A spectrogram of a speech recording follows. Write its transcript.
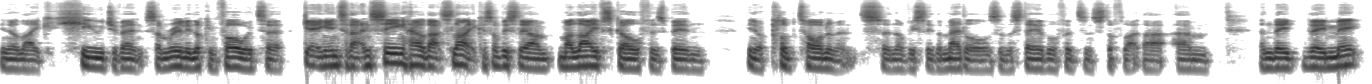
You know, like huge events. I'm really looking forward to getting into that and seeing how that's like. Because obviously, I'm, my life's golf has been, you know, club tournaments and obviously the medals and the Stablefords and stuff like that. Um, and they they make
